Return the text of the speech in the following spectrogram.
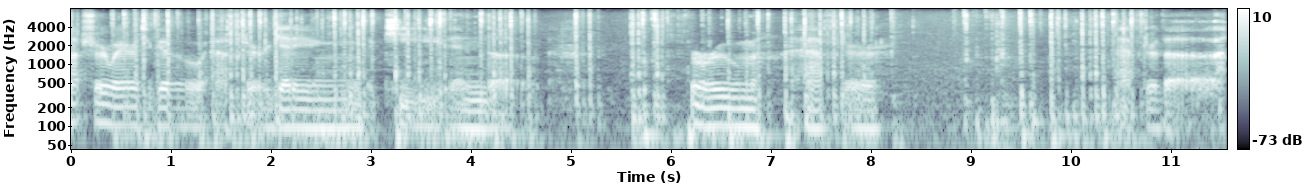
Not sure where to go after getting the key in the room after after the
